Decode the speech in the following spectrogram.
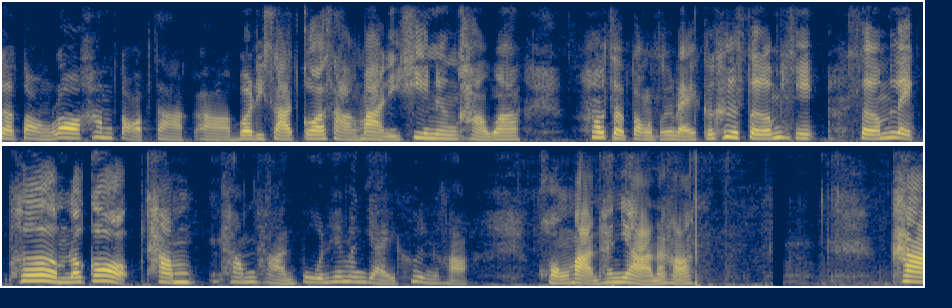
จะต้องรอคำตอบจากบริษัทก่อสร้างบ้านอีกทีนึงค่ะว่า เขาจะต้องจังไดก็คือเสริมหิเสริมเหล็กเพิ่มแล้วก็ทำทำฐานปูนให้มันใหญ่ขึ้นค่ะ ของบ้านท่านยานะคะ ค่ะ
